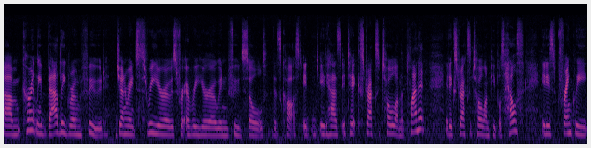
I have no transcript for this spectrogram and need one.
um, currently, badly grown food generates three euros for every euro in food sold that's cost. It, it has it extracts a toll on the planet. It extracts a toll on people's health. It is frankly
